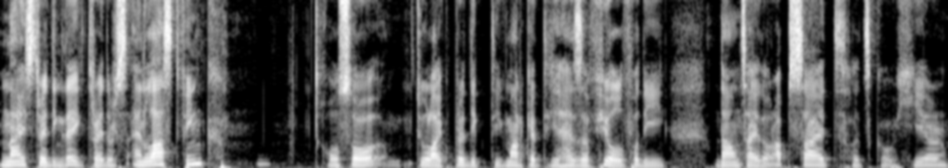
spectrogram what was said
nice trading day traders. And last thing, also to like predictive market, he has a fuel for the downside or upside. Let's go here.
